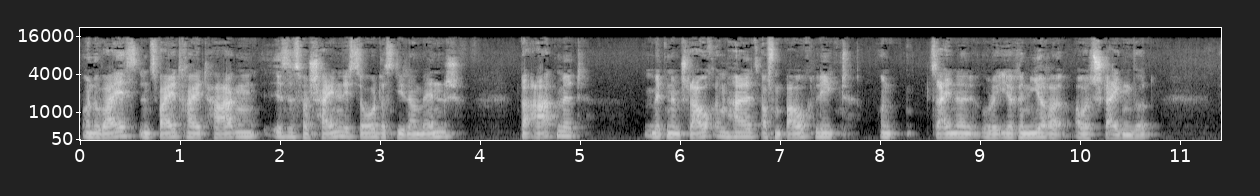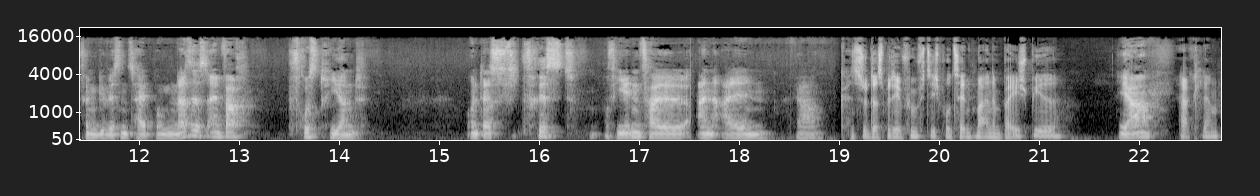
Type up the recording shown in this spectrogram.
und du weißt, in zwei, drei Tagen ist es wahrscheinlich so, dass dieser Mensch beatmet, mit einem Schlauch im Hals auf dem Bauch liegt und seine oder ihre Niere aussteigen wird für einen gewissen Zeitpunkt. Und das ist einfach frustrierend. Und das frisst auf jeden Fall an allen Ja. Kannst du das mit den 50 Prozent mal an einem Beispiel ja. erklären?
